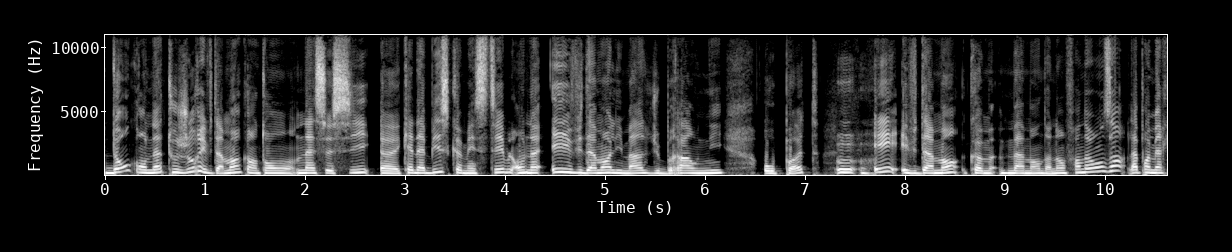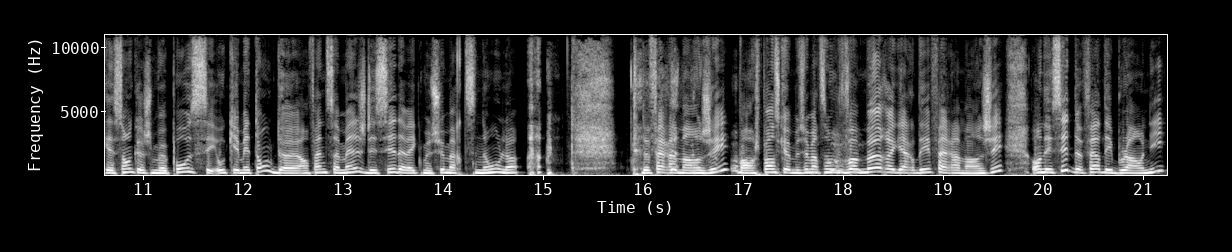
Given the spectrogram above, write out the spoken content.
Donc, on a toujours évidemment quand on associe euh, cannabis comestible, on a évidemment l'image du brownie aux potes. Mm. Et évidemment, comme maman d'un enfant de 11 ans, la première question que je me pose, c'est OK, mettons en fin de semaine, je décide avec Monsieur Martineau, là, de faire à manger. Bon, je pense que M. Martineau va me regarder faire à manger. On décide de faire des brownies.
